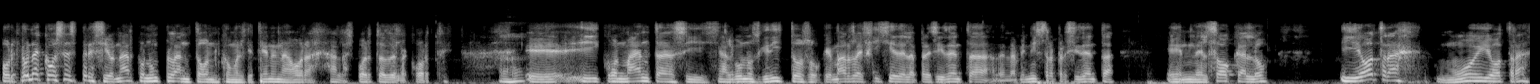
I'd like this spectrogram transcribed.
porque una cosa es presionar con un plantón como el que tienen ahora a las puertas de la corte. Eh, y con mantas y algunos gritos o quemar la efigie de la presidenta, de la ministra presidenta en el Zócalo. Y otra, muy otra,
